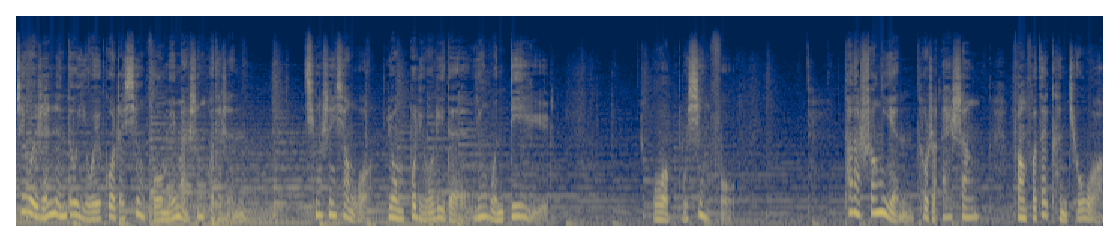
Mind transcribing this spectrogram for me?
这位人人都以为过着幸福美满生活的人，轻声向我用不流利的英文低语：“我不幸福。”他的双眼透着哀伤，仿佛在恳求我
